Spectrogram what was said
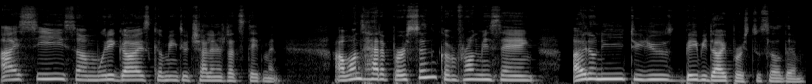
I see some witty guys coming to challenge that statement. I once had a person confront me saying, I don't need to use baby diapers to sell them.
